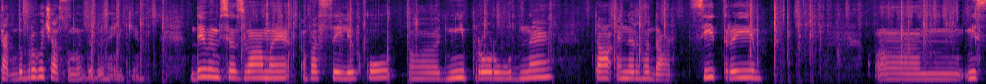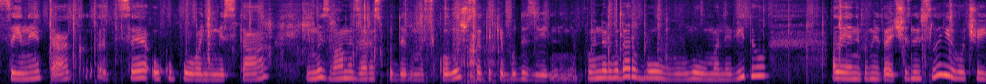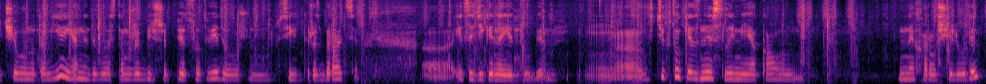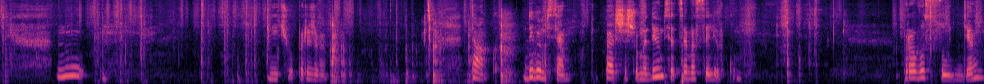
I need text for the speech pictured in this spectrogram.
Так, доброго часу, мої дорогенькі. Дивимося з вами Васильівку, е, Дніпрорудне та Енергодар. Ці три ем, місцини, так, це окуповані міста. І ми з вами зараз подивимось, коли ж все-таки буде звільнення. По Енергодару було у мене відео, але я не пам'ятаю, чи знайшли його, чи, чи воно там є. Я не дивилась, там вже більше 500 відео, всі розбираються. І це тільки на Ютубі. В Тіктокі знесли мій аккаунт. Нехороші люди. Ну, нічого, переживемо. Так, дивимося. Перше, що ми дивимося, це Васильівку. Правосуддя.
